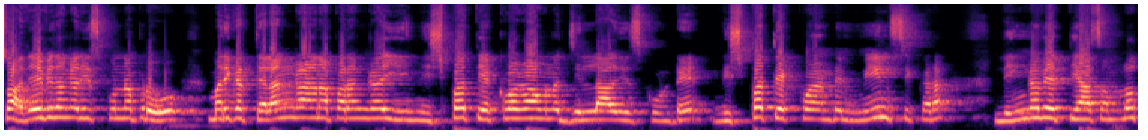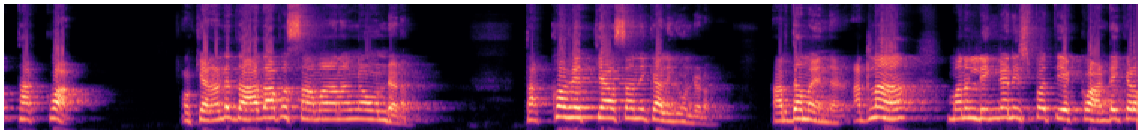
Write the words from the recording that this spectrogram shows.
సో అదే విధంగా తీసుకున్నప్పుడు మరి ఇక తెలంగాణ పరంగా ఈ నిష్పత్తి ఎక్కువగా ఉన్న జిల్లాలు తీసుకుంటే నిష్పత్తి ఎక్కువ అంటే మీన్స్ ఇక్కడ లింగ వ్యత్యాసంలో తక్కువ. ఓకే అంటే దాదాపు సమానంగా ఉండడం. తక్కువ వ్యత్యాసాన్ని కలిగి ఉండడం. అర్థమైందండి. అట్లా మన లింగ నిష్పత్తి ఎక్కువ అంటే ఇక్కడ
